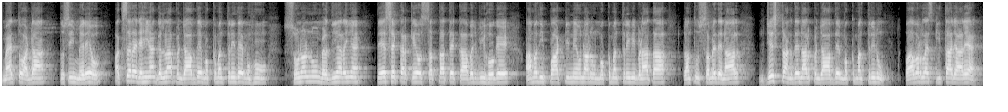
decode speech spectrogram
ਮੈਂ ਤੁਹਾਡਾ, ਤੁਸੀਂ ਮੇਰੇ ਹੋ, ਅਕਸਰ ਅਜਿਹੀਆਂ ਗੱਲਾਂ ਪੰਜਾਬ ਦੇ ਮੁੱਖ ਮੰਤਰੀ ਦੇ ਮੂੰਹੋਂ ਸੁਣਨ ਨੂੰ ਮਿਲਦੀਆਂ ਰਹੀਆਂ ਤੇ ਇਸੇ ਕਰਕੇ ਉਹ ਸੱਤਾ ਤੇ ਕਾਬਜ ਵੀ ਹੋ ਗਏ। ਆਮ ਆਦਮੀ ਪਾਰਟੀ ਨੇ ਉਹਨਾਂ ਨੂੰ ਮੁੱਖ ਮੰਤਰੀ ਵੀ ਬਣਾਤਾ। ਪਰੰਤੂ ਸਮੇਂ ਦੇ ਨਾਲ, ਜਿਸ ਢੰਗ ਦੇ ਨਾਲ ਪੰਜਾਬ ਦੇ ਮੁੱਖ ਮੰਤਰੀ ਨੂੰ ਪਾਵਰਲੈਸ ਕੀਤਾ ਜਾ ਰਿਹਾ ਹੈ,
